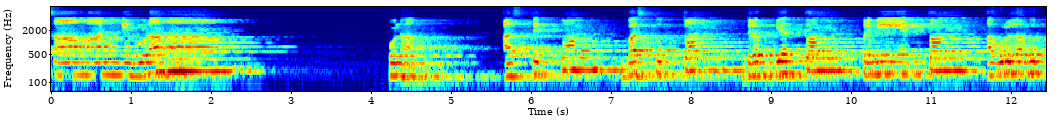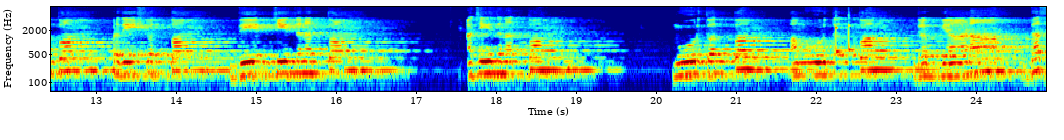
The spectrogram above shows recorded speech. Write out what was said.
सामान्यगुणः। पुनः अस्तित्वं वस्तुत्वं द्रव्यत्वं प्रमेयत्वम् अगुरुलघुत्वं प्रदेशत्वं चेतनत्वं अचेतनत्व मूर्तत्व अमूर्तत्व द्रव्याणाम दस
